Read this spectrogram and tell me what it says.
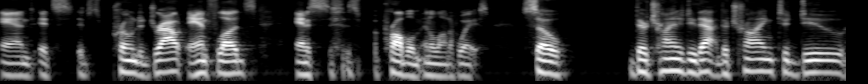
and it's it's prone to drought and floods, and it's, it's a problem in a lot of ways. So they're trying to do that. They're trying to do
